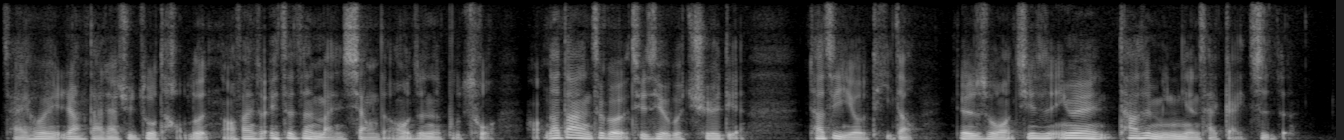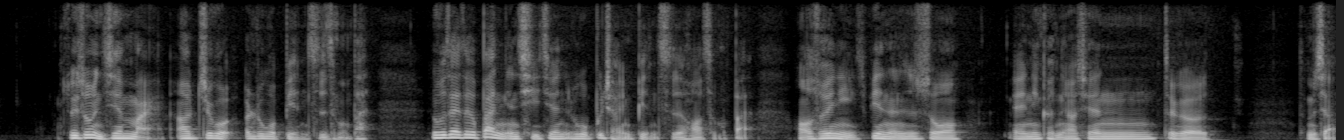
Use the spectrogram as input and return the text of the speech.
才会让大家去做讨论，然后发现说，哎，这真的蛮香的，然后真的不错。好，那当然这个其实有个缺点，他自己也有提到，就是说其实因为它是明年才改制的，所以说你今天买啊，结果如果贬值怎么办？如果在这个半年期间如果不小心贬值的话怎么办？哦，所以你变成是说，哎，你可能要先这个怎么讲？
